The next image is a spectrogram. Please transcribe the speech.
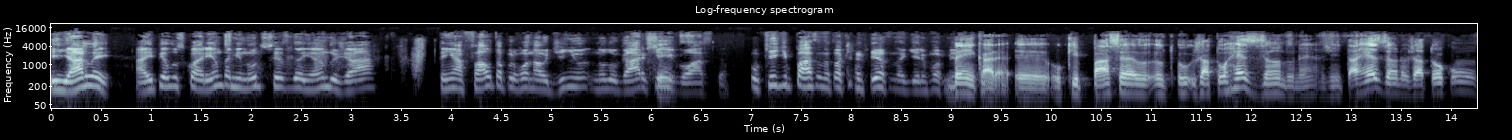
E Arley, aí pelos 40 minutos vocês ganhando já, tem a falta pro Ronaldinho no lugar que Sim. ele gosta. O que que passa na tua cabeça naquele momento? Bem, cara, é, o que passa, eu, eu, já tô rezando, né? A gente tá rezando, eu já tô com,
